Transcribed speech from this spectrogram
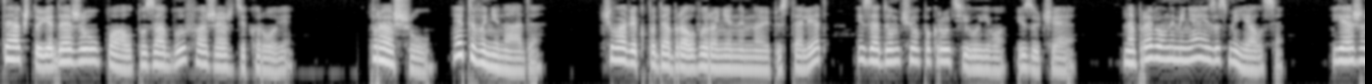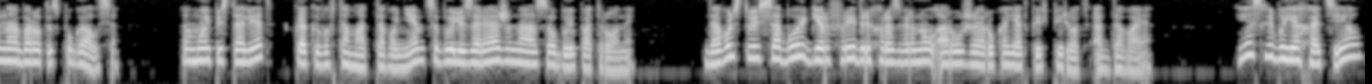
Так что я даже упал, позабыв о жажде крови. «Прошу, этого не надо». Человек подобрал выроненный мною пистолет и задумчиво покрутил его, изучая. Направил на меня и засмеялся. Я же, наоборот, испугался. В мой пистолет, как и в автомат того немца, были заряжены особые патроны. Довольствуясь собой, Герр Фридрих развернул оружие рукояткой вперед, отдавая. «Если бы я хотел,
